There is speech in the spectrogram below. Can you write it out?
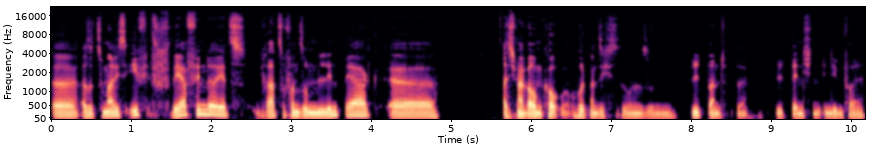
äh also, zumal ich's eh f schwer finde, jetzt grad so von so 'nem Lindbergh, äh also, ich meine, warum holt man sich so so 'n Bildband äh, Bildbändchen in dem Fall,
